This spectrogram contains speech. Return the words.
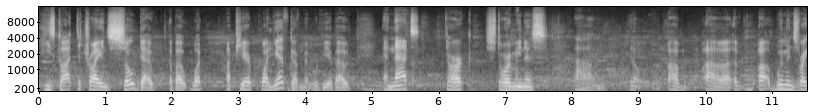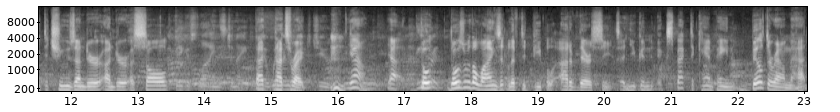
He's got to try and sow doubt about what a Pierre Poilievre government would be about, and that's dark storminess, um, you know, um, uh, uh, women's right to choose under under assault. Biggest lines tonight. That, that's women's right. yeah, yeah. These Tho- are- those were the lines that lifted people out of their seats, and you can expect a campaign built around that.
